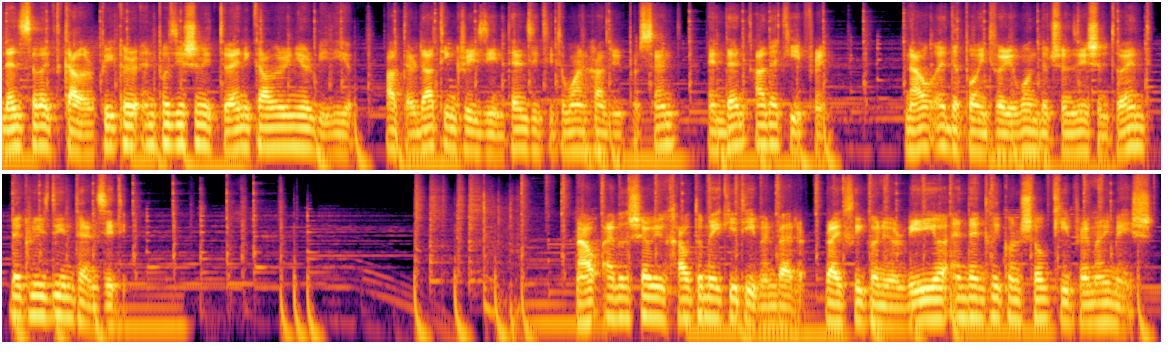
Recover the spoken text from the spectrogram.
then select color picker and position it to any color in your video. After that increase the intensity to 100% and then add a keyframe. Now at the point where you want the transition to end, decrease the intensity. Now I will show you how to make it even better. Right click on your video and then click on show keyframe animation.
